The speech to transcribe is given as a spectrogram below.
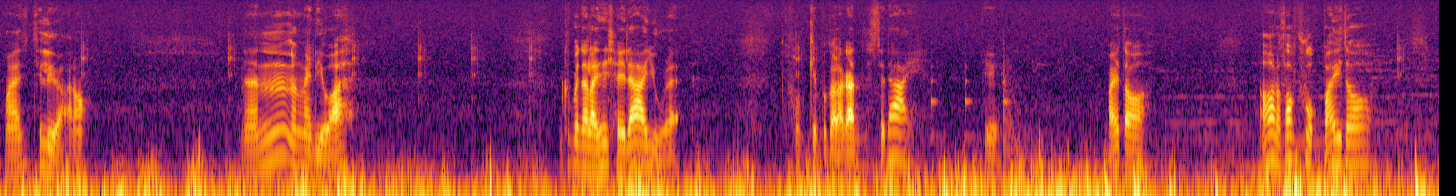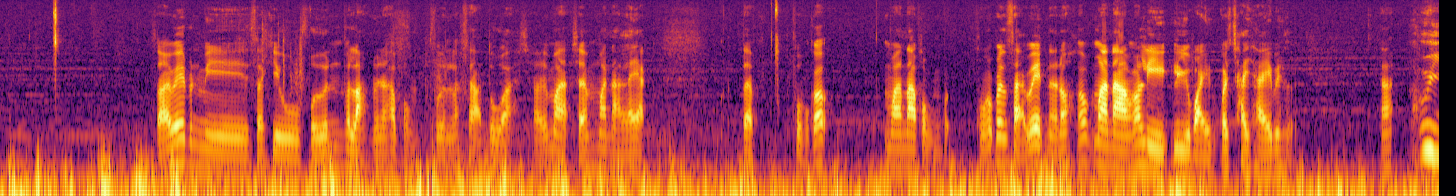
ไม้ที่เหลือเนาะงั้นยังไงดีวะ ก็เป็นอะไรที่ใช้ได้อยู่แหละ ผมเก็บไปก่อนล้วกันจะได้เย้ไปต่ออ๋อเราฟักพวกไปต่อ สายเวทมันมีสกิลฟื้นพลังด้วยนะครับ ผมฟื้นรักษาตัวใช้มาใช้มานานแรก แต่ผมก็ mana ผมผมก็เป็นสายเวทนะเนาะก็ mana ก็รีรีไวก็ใช้ใช้ไปเถอะนะอุ้ย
